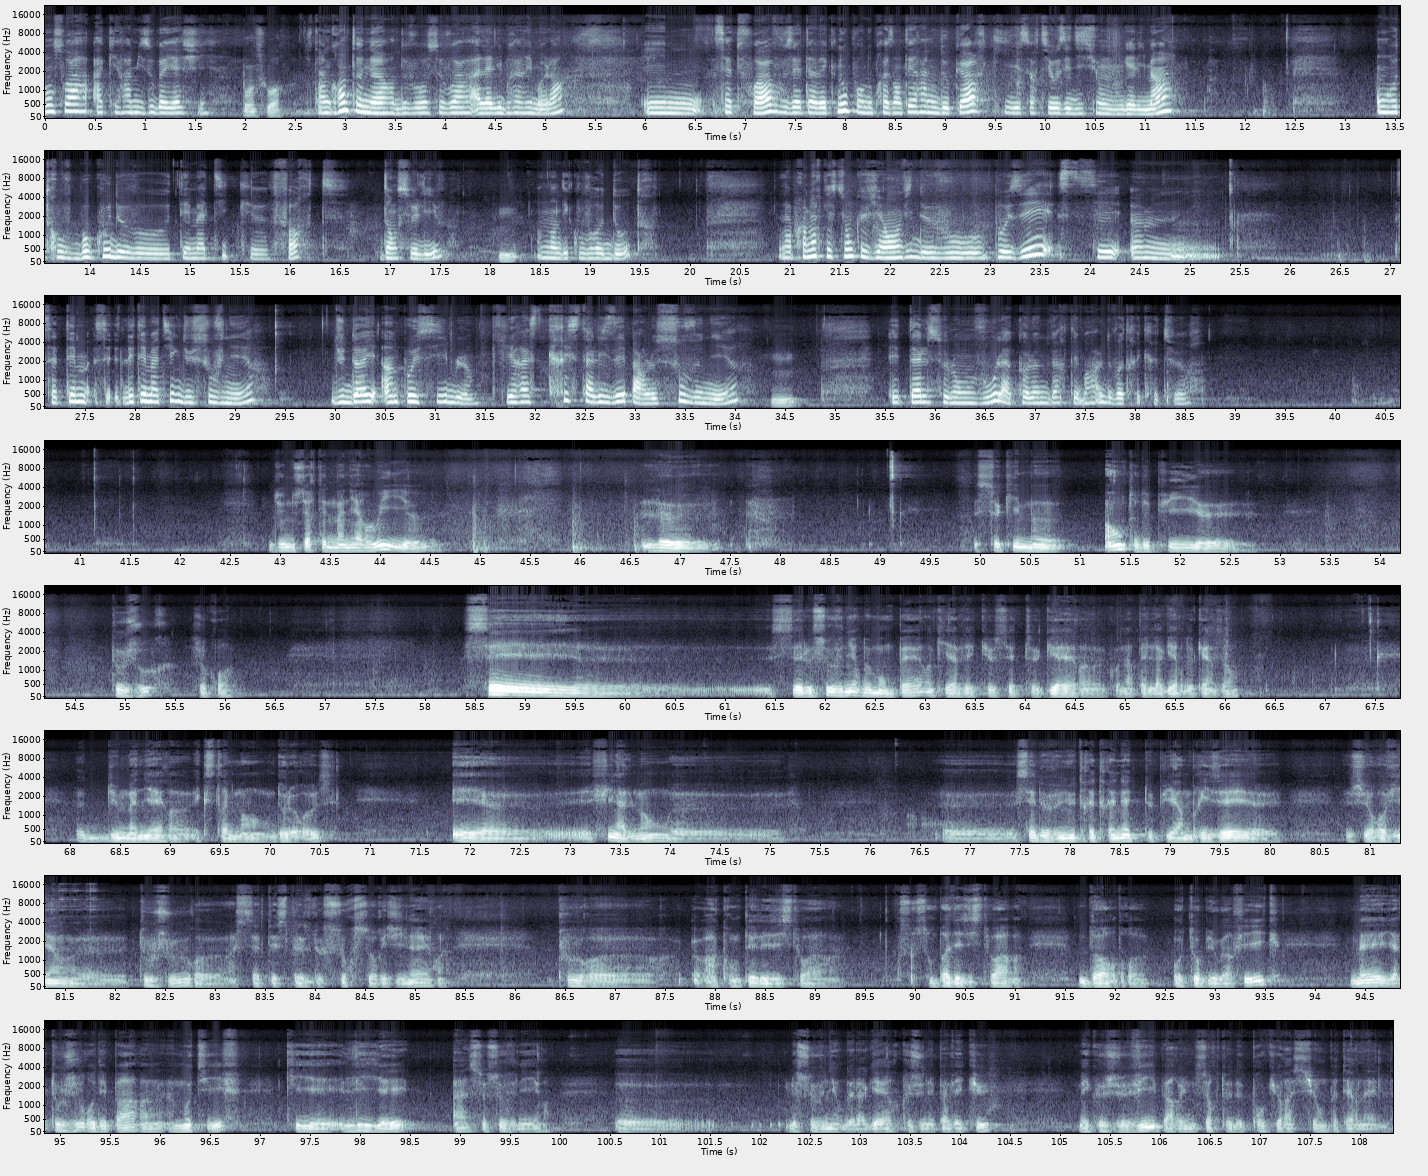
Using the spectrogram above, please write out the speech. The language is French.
Bonsoir Akira Mizubayashi. Bonsoir. C'est un grand honneur de vous recevoir à la librairie Mola. Et hum, cette fois, vous êtes avec nous pour nous présenter Reine de cœur qui est sorti aux éditions Gallimard. On retrouve beaucoup de vos thématiques euh, fortes dans ce livre. Mm. On en découvre d'autres. La première question que j'ai envie de vous poser, c'est thème- c'est les thématiques du souvenir, du deuil impossible qui reste cristallisé par le souvenir. Mm. Est-elle, selon vous, la colonne vertébrale de votre écriture? D'une certaine manière, oui. le... Ce qui me hante depuis euh, toujours, je crois, c'est euh, c'est le souvenir de mon père qui a vécu cette guerre euh, qu'on appelle la guerre de 15 ans d'une manière euh, extrêmement douloureuse. Et, finalement, c'est devenu très très net depuis un brisé. Je reviens toujours à cette espèce de source originaire pour raconter des histoires. Ce ne sont pas des histoires d'ordre autobiographique, mais il y a toujours au départ un, un motif qui est lié à ce souvenir. Euh, le souvenir de la guerre que je n'ai pas vécu, mais que je vis par une sorte de procuration paternelle.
